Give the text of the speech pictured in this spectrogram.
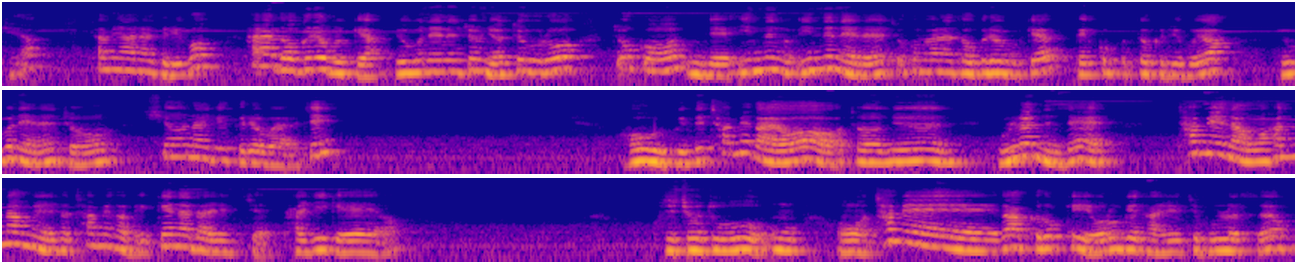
이렇게요. 참외 하나 그리고 하나 더 그려볼게요. 이번에는 좀 이쪽으로 조금 이제 있는 거- 있는 애를 조금 하나 더 그려볼게요. 배꼽부터 그리고요 이번에는 좀 시원하게 그려봐야지. 어우 근데 참외가요 저는 몰랐는데 참외나무 한 나무에서 참외가 몇 개나 달릴지 달리게 해요. 그래서 저도 어, 어, 참외가 그렇게 여러 개 달릴지 몰랐어요.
